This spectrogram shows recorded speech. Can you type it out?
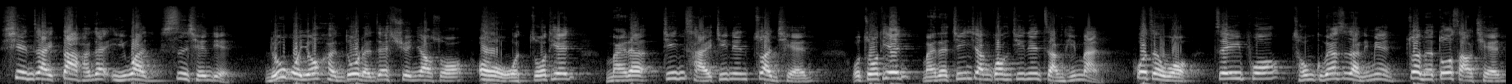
现在大盘在一万四千点，如果有很多人在炫耀说：“哦，我昨天买了金财，今天赚钱；我昨天买的金相光，今天涨停板；或者我这一波从股票市场里面赚了多少钱。”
